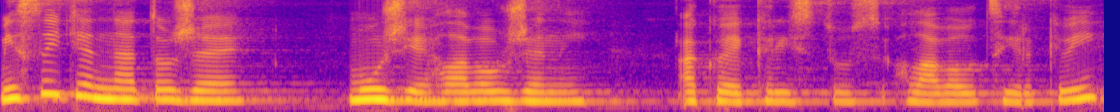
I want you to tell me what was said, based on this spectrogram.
Myslíte na to, že muž je hlavou ženy, ako je Kristus hlavou církvy?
